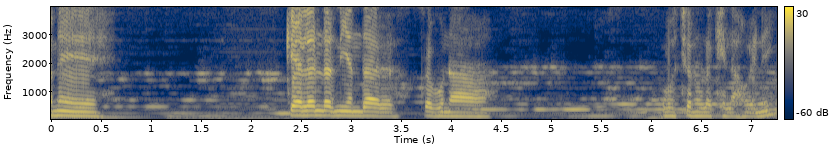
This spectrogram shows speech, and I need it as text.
અને કેલેન્ડરની અંદર પ્રભુના વચનો લખેલા હોય નહીં.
